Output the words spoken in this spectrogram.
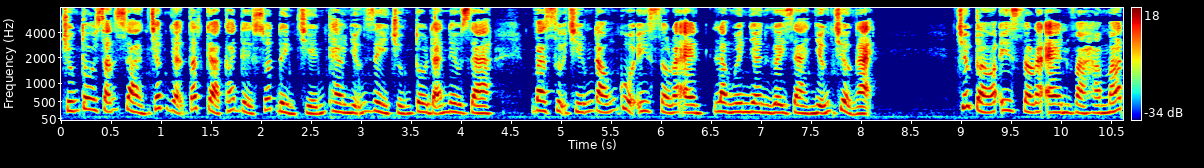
chúng tôi sẵn sàng chấp nhận tất cả các đề xuất đình chiến theo những gì chúng tôi đã nêu ra, và sự chiếm đóng của Israel là nguyên nhân gây ra những trở ngại. Trước đó, Israel và Hamas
